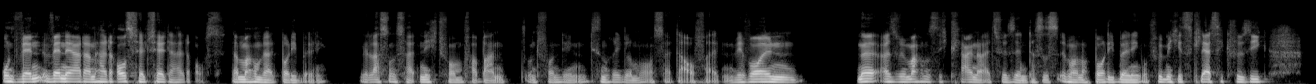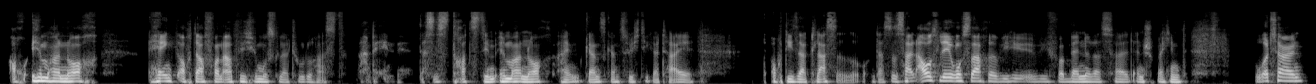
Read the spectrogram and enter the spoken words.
Und wenn, wenn er dann halt rausfällt, fällt er halt raus. Dann machen wir halt Bodybuilding. Wir lassen uns halt nicht vom Verband und von den, diesen Reglements halt da aufhalten. Wir wollen Ne? Also wir machen uns nicht kleiner, als wir sind. Das ist immer noch Bodybuilding. Und für mich ist Classic Physik auch immer noch, hängt auch davon ab, wie viel Muskulatur du hast am Ende. Das ist trotzdem immer noch ein ganz, ganz wichtiger Teil auch dieser Klasse. So. Und das ist halt Auslegungssache, wie, wie Verbände das halt entsprechend beurteilen.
